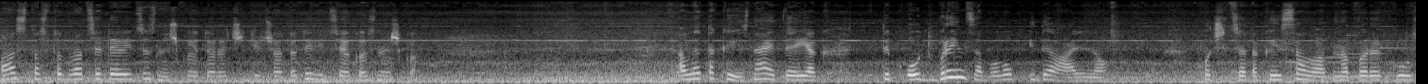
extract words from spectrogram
Паста 129 зі знижкою, до речі, дівчата. Дивіться, яка знижка. Але такий, знаєте, як тип от бринза було б ідеально. Хочеться такий салат на перекус.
